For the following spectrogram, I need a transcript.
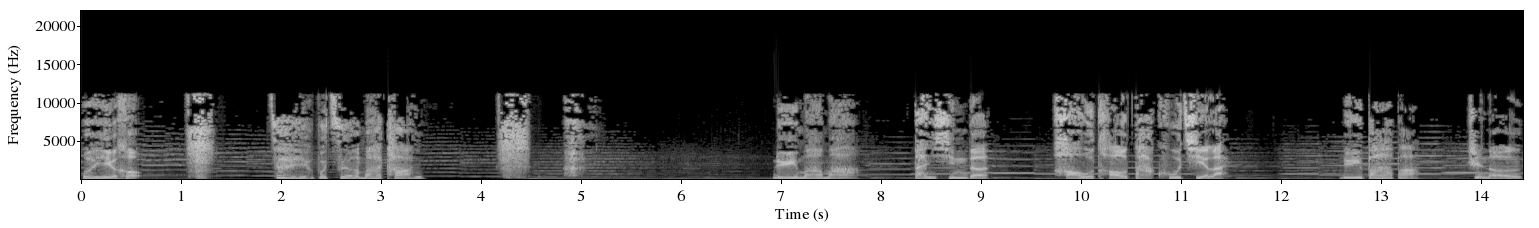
我以后再也不责骂他了。驴妈妈担心的嚎啕大哭起来，驴爸爸只能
